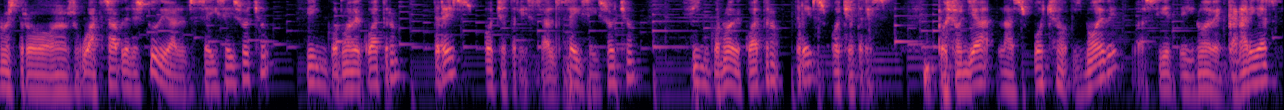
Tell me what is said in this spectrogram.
nuestros WhatsApp del estudio al 668-594-383. Al 668-594-383. Pues son ya las 8 y 9, las 7 y 9 en Canarias,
